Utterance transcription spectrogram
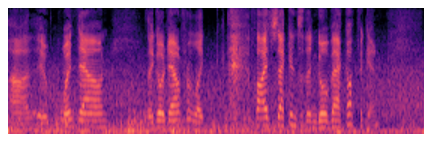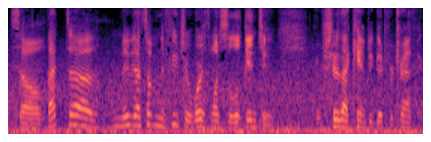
Uh, it went down, they go down for like five seconds and then go back up again. So that uh, maybe that's something in the future Worth wants to look into. I'm sure that can't be good for traffic.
